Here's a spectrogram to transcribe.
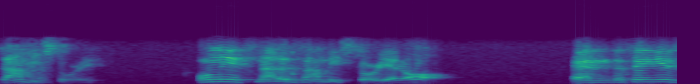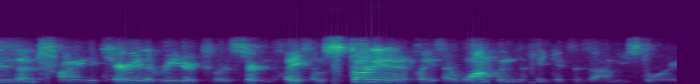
zombie story. Only it's not a zombie story at all. And the thing is, is I'm trying to carry the reader to a certain place. I'm starting in a place I want them to think it's a zombie story,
